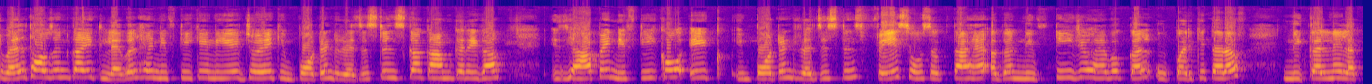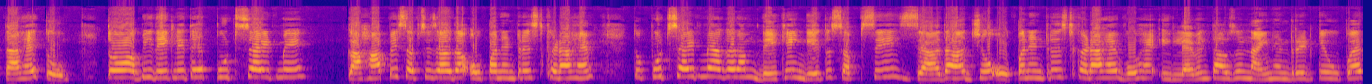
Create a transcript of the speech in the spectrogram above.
12,000 का एक लेवल है निफ्टी के लिए जो एक इंपॉर्टेंट रेजिस्टेंस का काम करेगा। यहाँ पे निफ्टी को एक इंपॉर्टेंट रेजिस्टेंस फेस हो सकता है। अगर निफ्टी जो है वो कल ऊपर की तरफ़ निकलने लगता है तो। तो अभी देख लेते हैं, पुट साइड में कहाँ पे सबसे ज़्यादा ओपन इंटरेस्ट खड़ा है? तो पुट साइड में अगर हम देखेंगे तो सबसे ज़्यादा जो ओपन इंटरेस्ट खड़ा है वो है 11,900 के ऊपर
